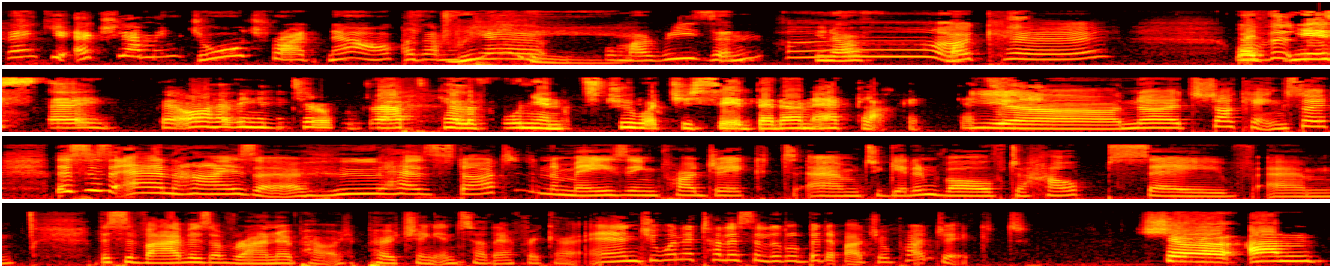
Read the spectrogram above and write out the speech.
Thank you. Actually, I'm in George right now because Oh, I'm really? here for my reason. you know, Oh, my- okay. Well, but the- yes, they they are having a terrible drought in California, and it's true what you said. They don't act like it. That's Yeah, no, it's shocking. So this is Anne Heiser, who has started an amazing project um, to get involved to help save um, the survivors of rhino po- poaching in South Africa. And you want to tell us a little bit about your project? Sure. Um,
